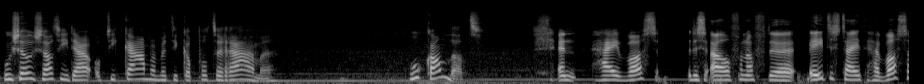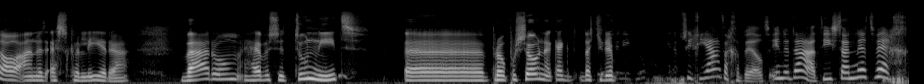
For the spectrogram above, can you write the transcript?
Hoezo zat hij daar op die kamer met die kapotte ramen? Hoe kan dat? En hij was dus al vanaf de etenstijd, hij was al aan het escaleren. Waarom hebben ze toen niet eh pro persona, kijk dat je er... de psychiater gebeld. Inderdaad, die is daar net weg.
